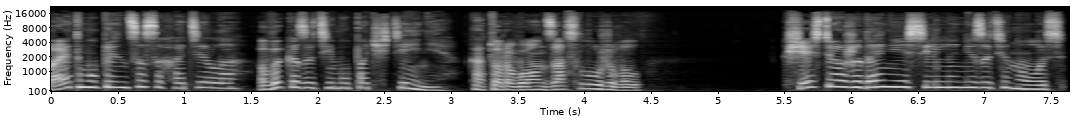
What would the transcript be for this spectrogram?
Поэтому принцесса хотела выказать ему почтение, которого он заслуживал — к счастью, ожидание сильно не затянулось.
